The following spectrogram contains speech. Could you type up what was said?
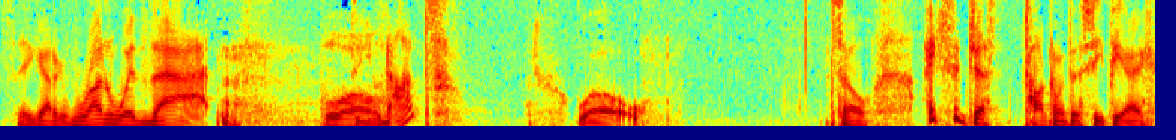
So you got to run with that. Whoa. Do you not? whoa. So I suggest talking with a CPA.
